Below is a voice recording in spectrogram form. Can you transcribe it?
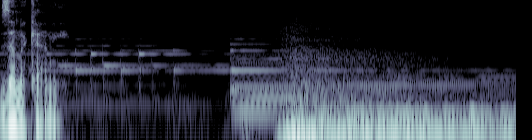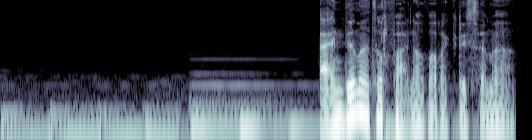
زمكاني عندما ترفع نظرك للسماء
